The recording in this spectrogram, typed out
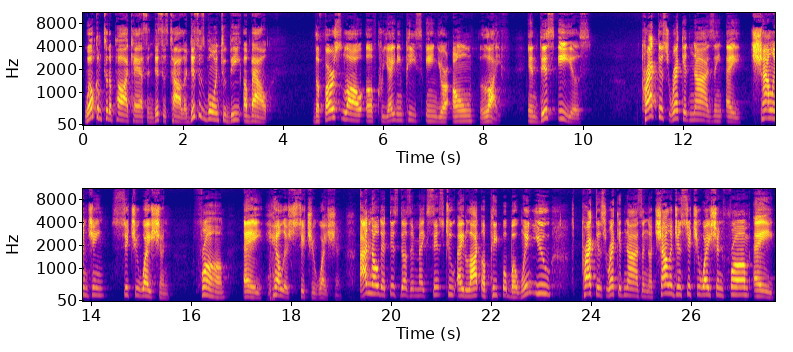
Welcome to the podcast, and this is Tyler. This is going to be about the first law of creating peace in your own life. And this is practice recognizing a challenging situation from a hellish situation. I know that this doesn't make sense to a lot of people, but when you practice recognizing a challenging situation from a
